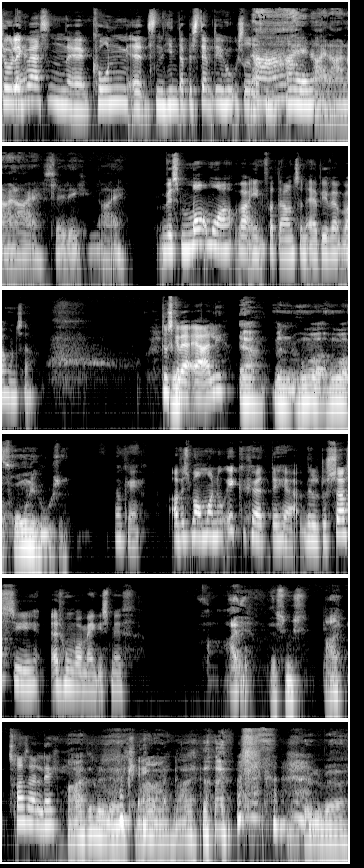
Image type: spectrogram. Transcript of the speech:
du ville ikke være sådan øh, konen, øh, sådan hende, der bestemte i huset? Nej, eller sådan? nej, nej, nej, nej, slet ikke, nej. Hvis mormor var en fra Downton Abbey, hvem var hun så? Du skal hun, være ærlig. Ja, men hun var, hun var fruen i huset. Okay. Og hvis mormor nu ikke hørte det her, vil du så sige, at hun var Maggie Smith? Nej, jeg synes, nej. Trods alt ikke? Nej, det vil jeg ikke. Okay. Nej, nej, nej, nej. Det vil være,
